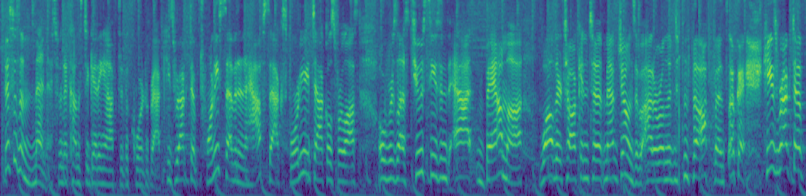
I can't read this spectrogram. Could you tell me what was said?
This is a menace when it comes to getting after the quarterback. He's racked up 27 and a half sacks, 48 tackles for loss, over his last two seasons at Bama while they're talking to Mac Jones about how to run the, the offense. Okay, he's racked up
